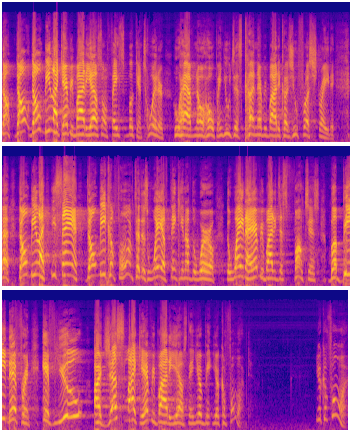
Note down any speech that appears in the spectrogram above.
Don't, don't, don't be like everybody else on Facebook and Twitter who have no hope and you just cutting everybody because you frustrated. Uh, don't be like, he's saying, don't be conformed to this way of thinking of the world, the way that everybody just functions, but be different. If you are just like everybody else, then you're, you're conformed. You're conformed.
